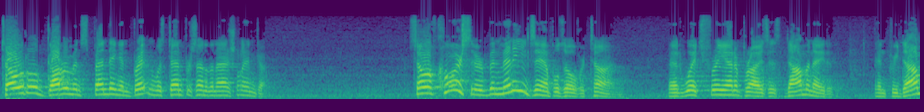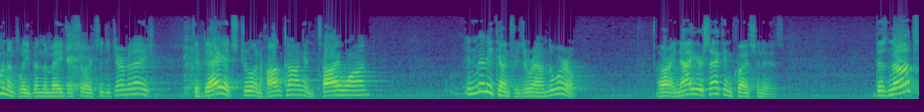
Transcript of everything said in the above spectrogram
total government spending in Britain was 10% of the national income. So, of course, there have been many examples over time at which free enterprise has dominated and predominantly been the major source of determination. Today, it's true in Hong Kong and Taiwan, in many countries around the world. All right, now your second question is, does not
